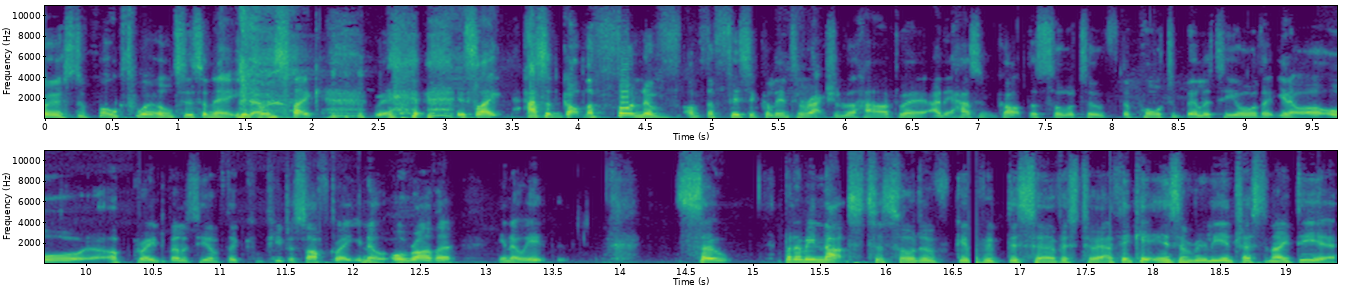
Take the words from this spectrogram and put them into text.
worst of both worlds isn't it? You know it's like it's like hasn't got the fun of of the physical interaction with the hardware and it hasn't got the sort of the portability or the you know or, or upgradability of the computer software you know or rather you know it so but i mean that's to sort of give a disservice to it. I think it is a really interesting idea.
